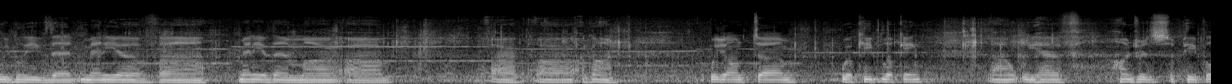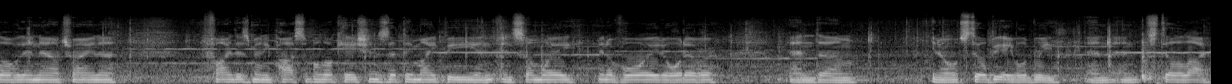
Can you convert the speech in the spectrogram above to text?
We believe that many of uh, many of them are are, are, are gone. We don't. Um, we'll keep looking. Uh, we have hundreds of people over there now trying to find as many possible locations that they might be in, in some way in a void or whatever, and um, you know still be able to breathe and, and still alive.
